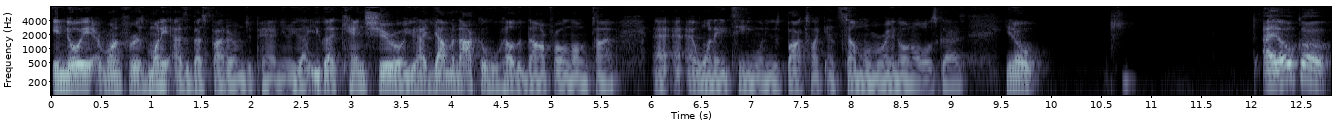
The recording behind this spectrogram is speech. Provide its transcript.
Inoue a run for his money as the best fighter in Japan. You know, you got you got Kenshiro, you had Yamanaka who held it down for a long time at, at, at 118 when he was boxing like Anselmo Moreno and all those guys. You know, Ioka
